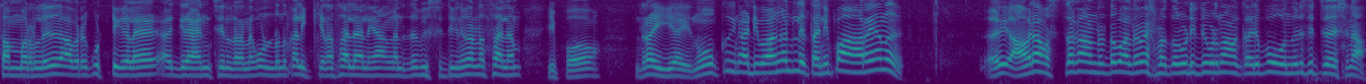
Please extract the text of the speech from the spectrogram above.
സമ്മറിൽ അവരുടെ കുട്ടികളെ ഗ്രാൻഡ് ചിൽഡ്രനെ കൊണ്ടുവന്ന് കളിക്കണ സ്ഥലം അല്ലെങ്കിൽ അങ്ങനത്തെ വിസിറ്റിങ്ങിന് വരണ സ്ഥലം ഇപ്പോൾ ഡ്രൈ ആയി. നോക്ക് ഇതിന് അടിഭാഗം കണ്ടില്ലേ? തനി പാറയാണ്. ഏയ് ആ ഒരു അവസ്ഥ കണ്ടിട്ട് വളരെ വിഷമത്തോട് കൂടിയിട്ട് ഇവിടുന്ന് ആൾക്കാർ പോകുന്നൊരു സിറ്റുവേഷനാണ്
